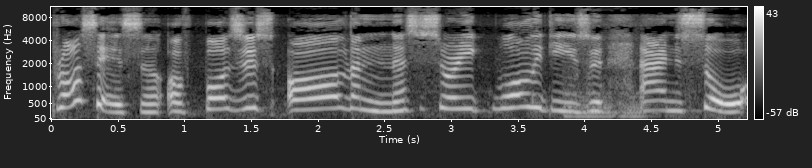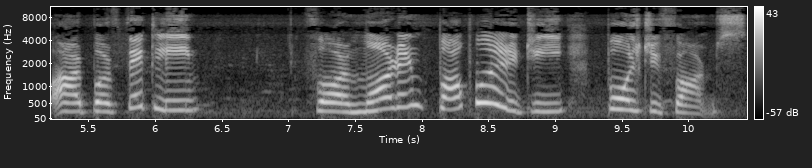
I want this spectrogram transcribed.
process of possess all the necessary qualities and so are perfectly for modern popularity poultry farms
